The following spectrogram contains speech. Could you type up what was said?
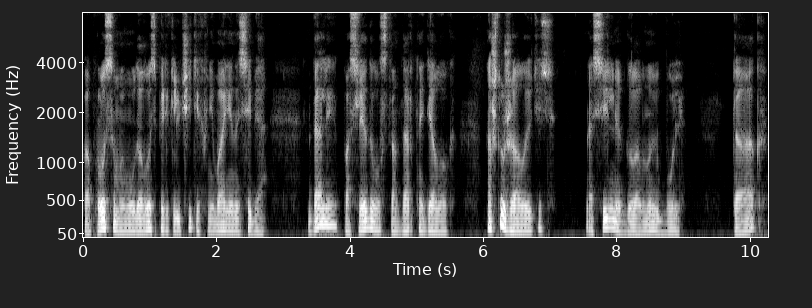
Вопросом ему удалось переключить их внимание на себя. Далее последовал стандартный диалог. «На что жалуетесь?» «На сильную головную боль». «Так».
